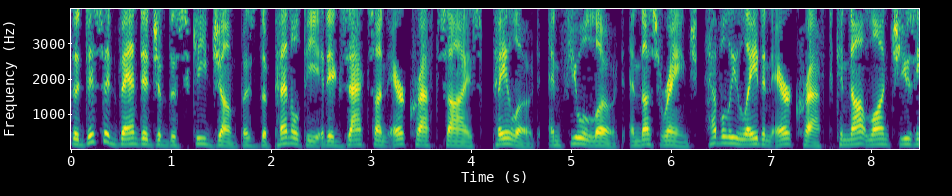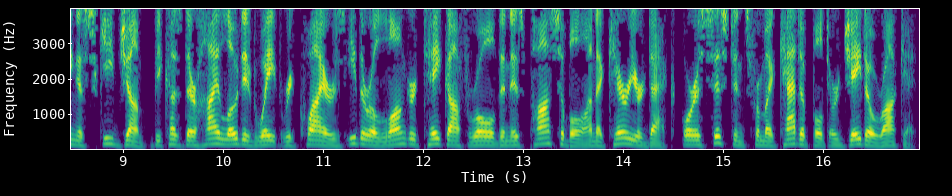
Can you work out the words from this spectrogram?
The disadvantage of the ski jump is the penalty it exacts on aircraft size, payload, and fuel load and thus range. Heavily laden aircraft cannot launch using a ski jump because their high loaded weight requires either a longer takeoff roll than is possible on a carrier deck, or assistance from a catapult or JATO rocket.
